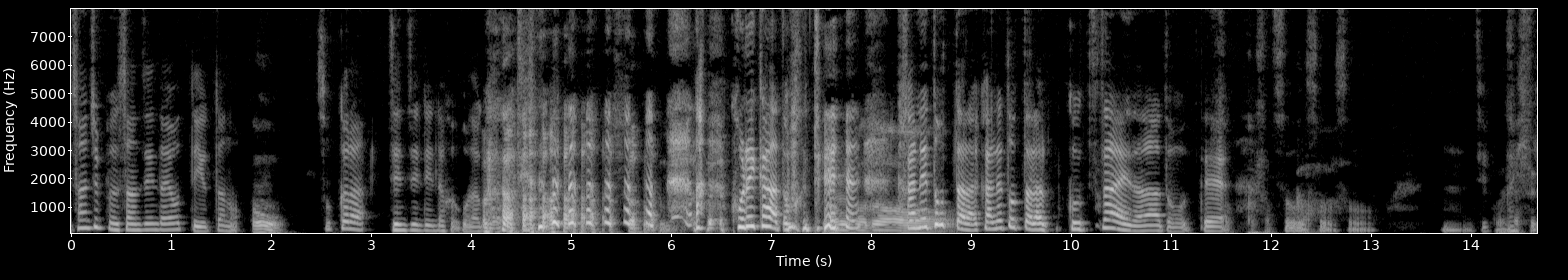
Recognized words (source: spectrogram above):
30分3000だよって言ったの。うん。そっから全然連絡が来なくなって。そうなんだ これかと思って。金取ったら、金取ったら、こっちないだなと思って。そっかそっかそうそうそう。うん、自分がすっ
